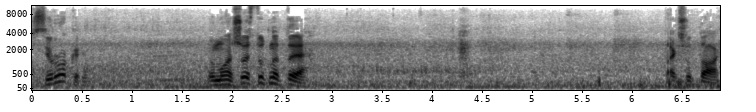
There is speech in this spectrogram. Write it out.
всі роки. Думаю, щось тут не те. Так що так.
